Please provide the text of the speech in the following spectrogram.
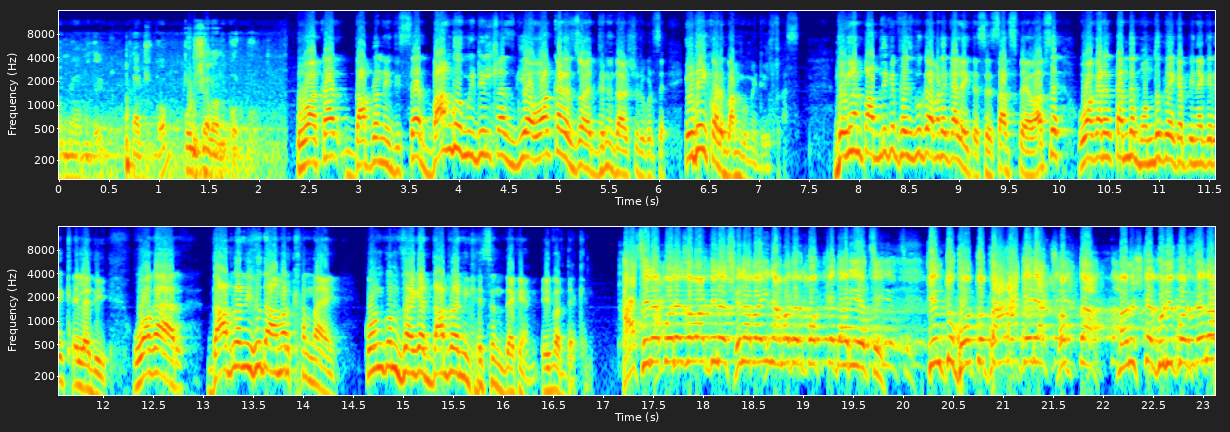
আমরা আমাদের কার্যক্রম পরিচালনা করব। ওয়াকার দাবরানি দিচ্ছে আর বাঙ্গু মিডিল ক্লাস গিয়া ওয়াকারের জয়ধ্বনি দেওয়া শুরু করছে। এটাই করে বাঙ্গু মিডিল ক্লাস দেখলাম পাবলিকে ফেসবুকে আমার গালাইতেছে সার্চ পেয়ে ভাবছে ওয়াকারের কান্দে বন্দুক রেখে পিনাকে খেলে দিই ওয়াকার দাবরানি শুধু আমার খান নাই কোন কোন জায়গায় দাবরানি খেয়েছেন দেখেন এবার দেখেন। হাসিনা বলে যাওয়ার দিনে সেনাবাহিনী আমাদের পক্ষে দাঁড়িয়েছে কিন্তু গত তার আগের এক সপ্তাহ মানুষকে গুলি করছে না।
